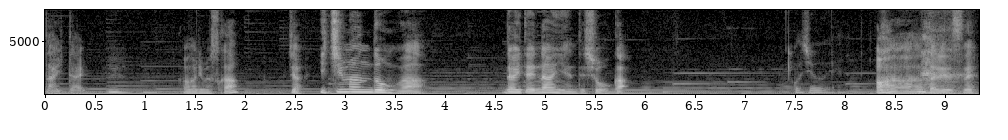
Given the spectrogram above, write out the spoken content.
大体。うんわかりますか？じゃあ1万ドンは大体何円でしょうか？50円。ああ当たりですね。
